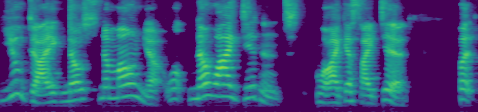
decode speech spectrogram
You diagnosed pneumonia. Well no i didn't. Well i guess i did. But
